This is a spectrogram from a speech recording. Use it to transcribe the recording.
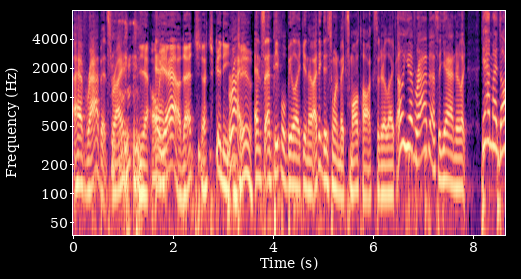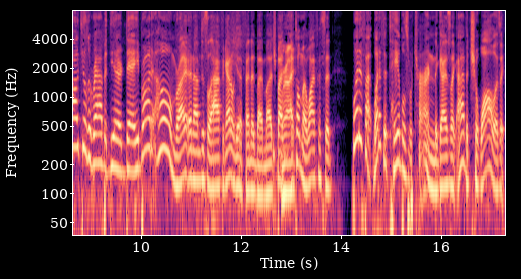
I have rabbits, right? Yeah. Oh, And- yeah. That's that's good eating right. too. And and people will be like, you know, I think they just want to make small talk. So they're like, "Oh, you have rabbits? I said, "Yeah," and they're like. Yeah, my dog killed a rabbit the other day. He brought it home, right? And I'm just laughing. I don't get offended by much. But I Right. told my wife, I said, "What if I? What if the tables were turned?" And the guy's like, "I have a Chihuahua." I was like,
